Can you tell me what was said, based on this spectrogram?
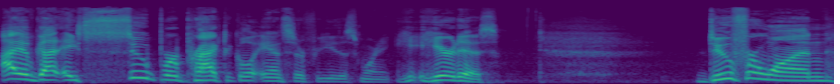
I have got a super practical answer for you this morning. Here it is Do for one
